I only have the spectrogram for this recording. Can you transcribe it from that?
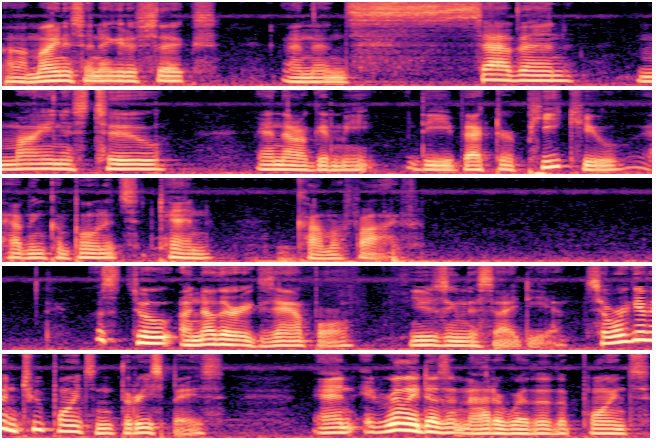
uh, minus a negative 6, and then 7 minus 2, and that'll give me the vector PQ having components 10, comma 5. Let's do another example using this idea. So we're given two points in 3 space, and it really doesn't matter whether the points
